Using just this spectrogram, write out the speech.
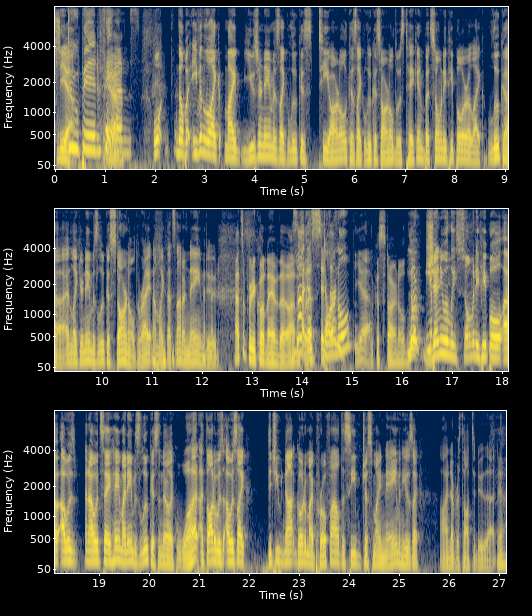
the and- Yeah. stupid fans. Well, no, but even like my username is like Lukas T Arnold because like Lukas Arnold was taken, but so many people are like Luca and like your name is Lukas Starnold, right? And I'm like, that's not a name, dude. That's a pretty cool name, though. It's Honestly. not. Lukas It Starnold? Yeah. Lukas Starnold. No, You're- you're- genuinely, so many people. I, I was, and I would say, "Hey, my name is Lukas," and they're like, "What?" I thought it was. I was like, "Did you not go to my profile to see just my name?" And he was like, oh, "I never thought to do that." Yeah,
